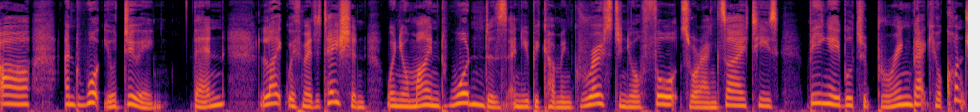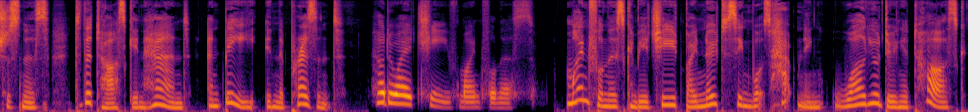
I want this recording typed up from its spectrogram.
are and what you're doing, then, like with meditation, when your mind wanders and you become engrossed in your thoughts or anxieties, being able to bring back your consciousness to the task in hand and be in the present. How do I achieve mindfulness? Mindfulness can be achieved by noticing what's happening while you're doing a task,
